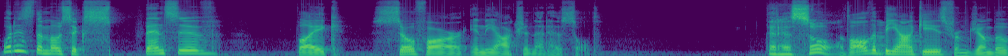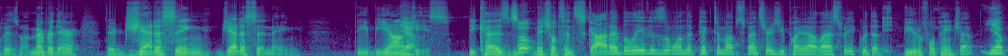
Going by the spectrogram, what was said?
what is the most expensive bike so far in the auction that has sold? That has sold. Of all the Bianchis from Jumbo Visma. Remember they're they're jettisoning jettisoning the Bianchis because So- Mitchelton Scott, I believe, is the one that picked him up, Spencer, as you pointed out last week with a beautiful paint job. Yep.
